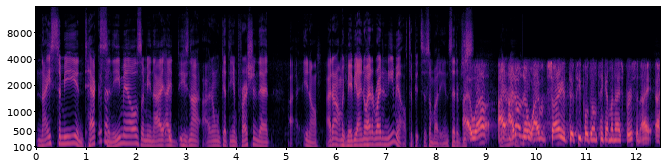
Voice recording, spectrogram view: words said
nice to me in texts and emails. I mean, I, I he's not. I don't get the impression that. I- You know, I don't know. like, Maybe I know how to write an email to to somebody instead of just. I, well, I, I don't know. I'm sorry that people don't think I'm a nice person. I, I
